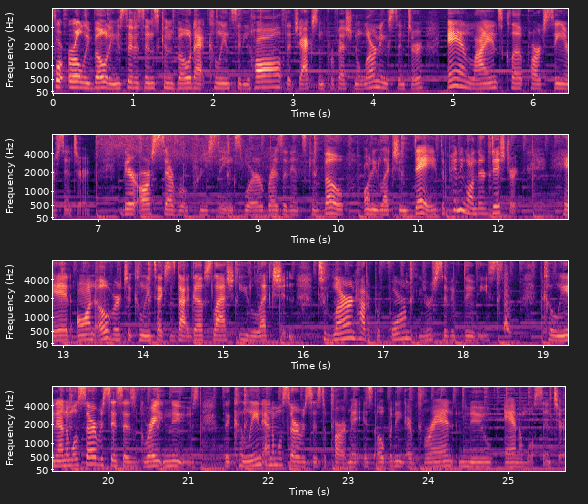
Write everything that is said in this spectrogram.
For early voting, citizens can vote at Killeen City Hall, the Jackson Professional Learning Center, and Lions Club Park Senior Center. There are several precincts where residents can vote on election day depending on their district head on over to KilleenTexas.gov slash election to learn how to perform your civic duties. Killeen Animal Services has great news. The Killeen Animal Services Department is opening a brand new animal center.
